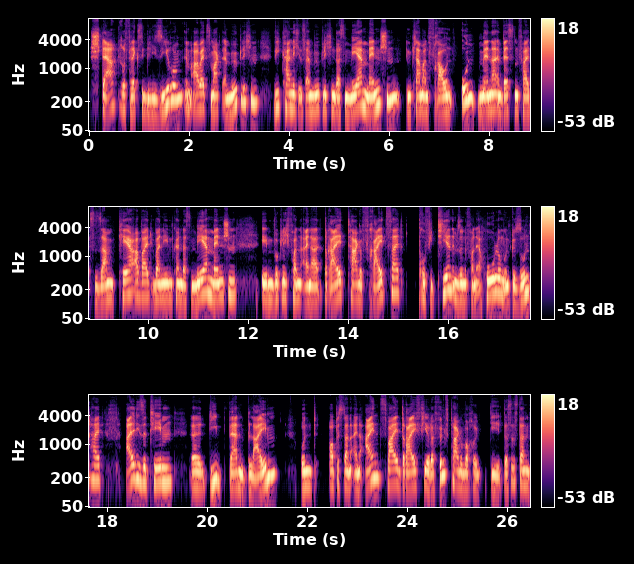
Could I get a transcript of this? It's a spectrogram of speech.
stärkere Flexibilisierung im Arbeitsmarkt ermöglichen, wie kann ich es ermöglichen, dass mehr Menschen, in Klammern Frauen und Männer im besten Fall zusammen Care-Arbeit übernehmen können, dass mehr Menschen eben wirklich von einer drei Tage Freizeit profitieren im Sinne von Erholung und Gesundheit. All diese Themen äh, die werden bleiben und ob es dann eine ein, zwei, drei, vier oder fünf Tage Woche geht, das ist dann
